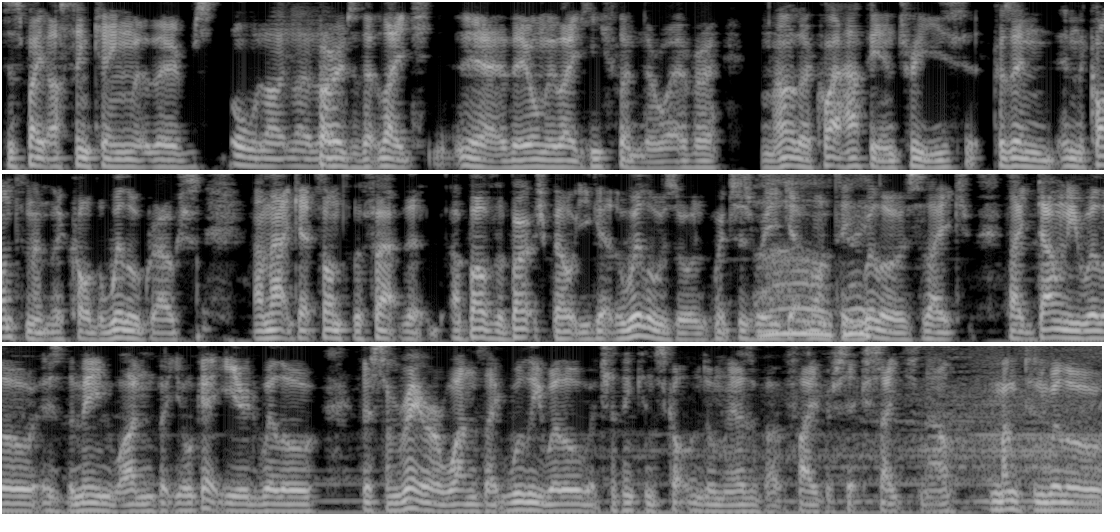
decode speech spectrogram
despite us thinking that there's All like, like, like birds that like, yeah, they only like heathland or whatever. No, they're quite happy in trees because in, in the continent they're called the willow grouse, and that gets onto the fact that above the birch belt you get the willow zone, which is where you get oh, mountain okay. willows. Like like downy willow is the main one, but you'll get eared willow. There's some rarer ones like woolly willow, which I think in Scotland only has about five or six sites now. Mountain willow,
